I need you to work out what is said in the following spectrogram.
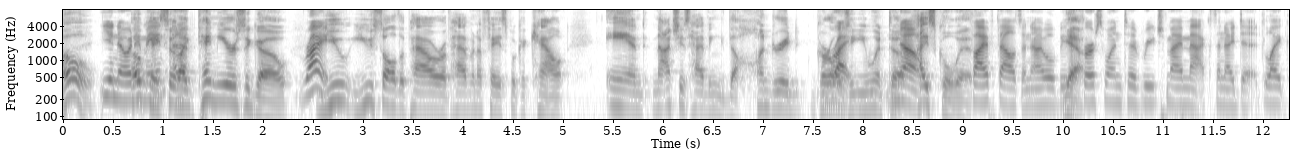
Oh, You know what I mean? okay, so like ten years ago, Right. You you saw the power of having a Facebook account and not just having the hundred girls right. that you went to no, high school with. Five thousand. I will be Yeah. the first one to reach my max, and I did. Like,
